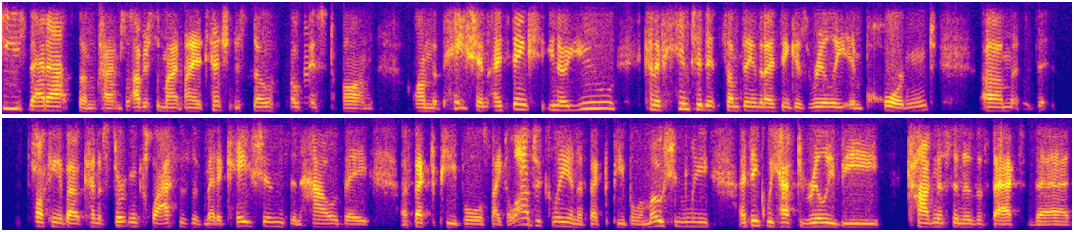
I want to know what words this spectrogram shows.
tease that out sometimes. Obviously, my, my attention is so focused on on the patient. I think, you know, you kind of hinted at something that I think is really important. Um, th- talking about kind of certain classes of medications and how they affect people psychologically and affect people emotionally. I think we have to really be cognizant of the fact that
